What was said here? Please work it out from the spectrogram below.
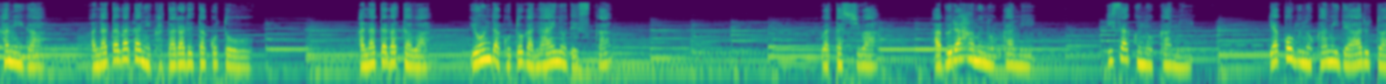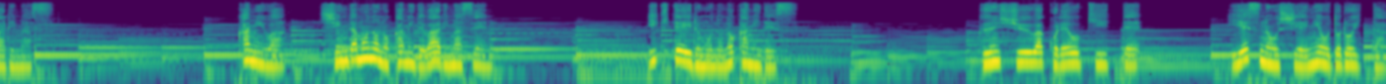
神があなた方に語られたことを、あなた方は読んだことがないのですか？私はアブラハムの神、イサクの神、ヤコブの神であるとあります。神は死んだ者の神ではありません。生きている者の神です。群衆はこれを聞いて、イエスの教えに驚いた。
